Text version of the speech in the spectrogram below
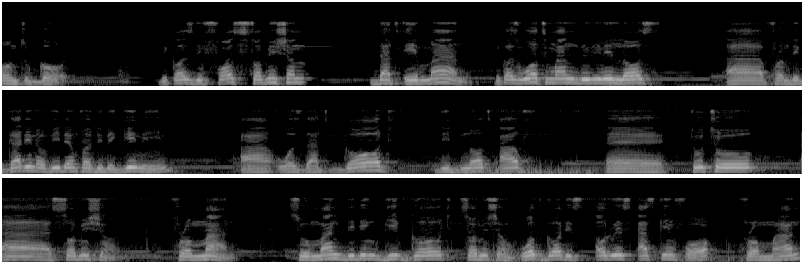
unto God. Because the first submission that a man, because what man really lost uh, from the Garden of Eden from the beginning uh, was that God did not have uh, total uh, submission from man. So man didn't give God submission. What God is always asking for from man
